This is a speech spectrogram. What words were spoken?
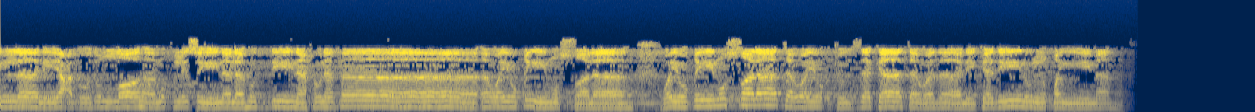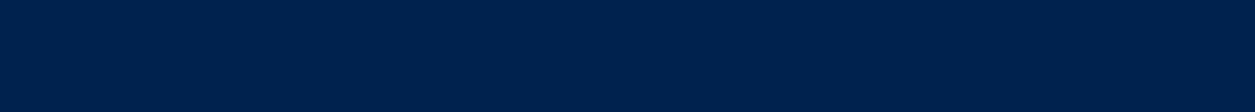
إلا ليعبدوا الله مخلصين له الدين حنفاء ويقيموا الصلاة ويقيموا الصلاة ويؤتوا الزكاة وذلك دين القيمة.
